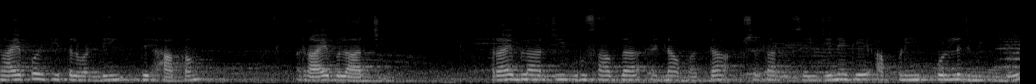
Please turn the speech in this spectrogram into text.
ਰਾਏਪੁਰ ਕੀ ਤਲਵੰਡੀ ਦੇ ਹਾਕਮ ਰਾਏ ਬੁਲਾਰ ਜੀ। ਰਾਏ ਬੁਲਾਰ ਜੀ ਗੁਰੂ ਸਾਹਿਬ ਦਾ ਇੰਨਾ ਵੱਡਾ ਸ਼ਰਧਾਲੂ ਸੀ ਜਿਨੇ ਕਿ ਆਪਣੀ ਕੁੱਲ ਜ਼ਮੀਨ ਦੇ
